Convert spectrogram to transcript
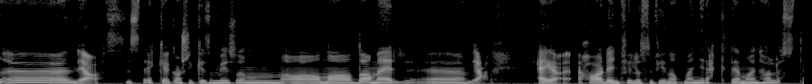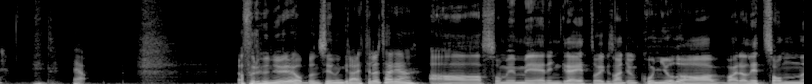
Uh, ja, strekker kanskje ikke så mye som andre damer. Uh, ja, jeg har den filosofien at man rekker det man har lyst til. Ja, ja For hun gjør jobben sin greit, eller Terje? Ah, så mye mer enn greit. Og, ikke sant? Hun kunne jo da være litt sånn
